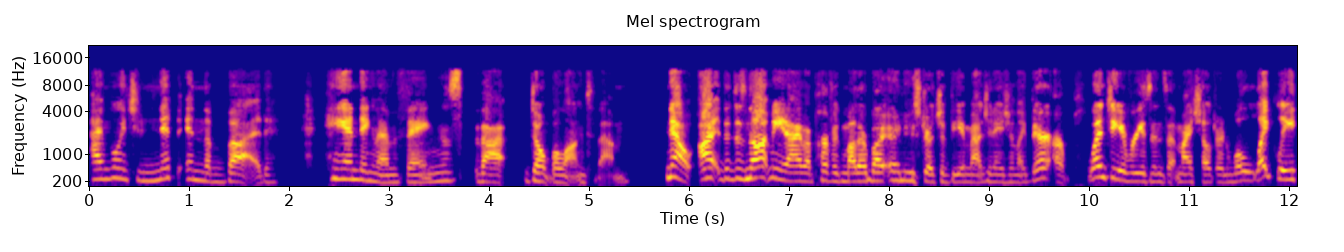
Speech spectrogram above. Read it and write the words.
I'm going to nip in the bud handing them things that don't belong to them. Now, I, that does not mean I'm a perfect mother by any stretch of the imagination. Like, there are plenty of reasons that my children will likely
